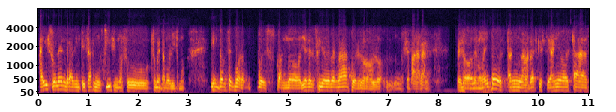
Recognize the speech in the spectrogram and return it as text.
ahí suelen ralentizar muchísimo su, su metabolismo. Y entonces, bueno, pues cuando llegue el frío de verdad, pues lo, lo separarán. Pero de momento están, la verdad es que este año, estas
